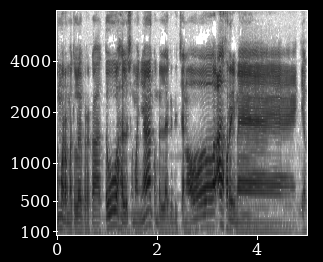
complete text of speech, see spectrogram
warahmatullahi wabarakatuh. Halo semuanya, kembali lagi di channel Alpha Remake. Yep.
